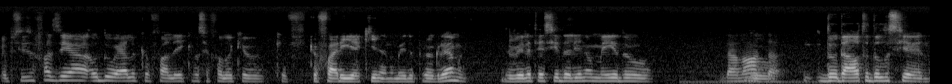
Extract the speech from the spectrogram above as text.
eu preciso fazer a- o duelo que eu falei, que você falou que eu, que eu, que eu faria aqui né, no meio do programa. Deveria ter sido ali no meio do, Da nota. do, da alta do Luciano.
